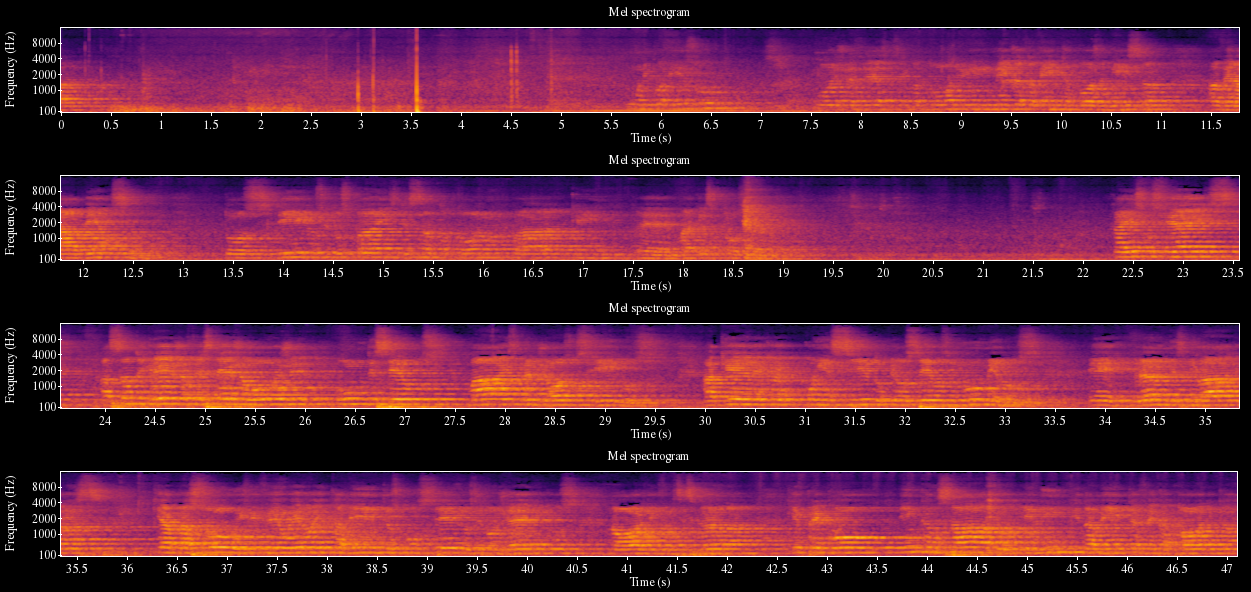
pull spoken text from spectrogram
Son, que pregou incansável e limpidamente a fé católica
